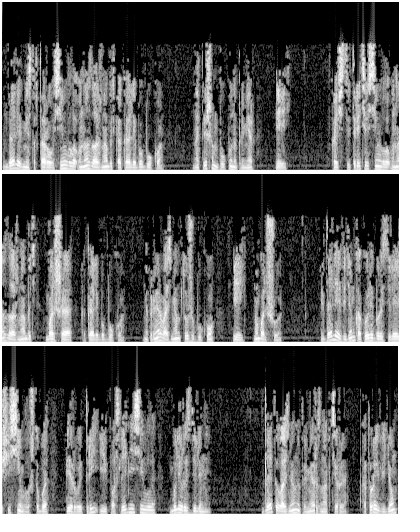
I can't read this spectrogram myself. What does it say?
Далее вместо второго символа у нас должна быть какая-либо буква. Напишем букву, например, A. В качестве третьего символа у нас должна быть большая какая-либо буква. Например, возьмем ту же букву A, но большую. И далее введем какой-либо разделяющий символ, чтобы первые три и последние символы были разделены. Для этого возьмем, например, знак тире, который введем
